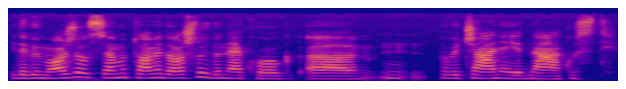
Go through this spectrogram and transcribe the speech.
i da bi možda u svemu tome došlo i do nekog uh, povećanja jednakosti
